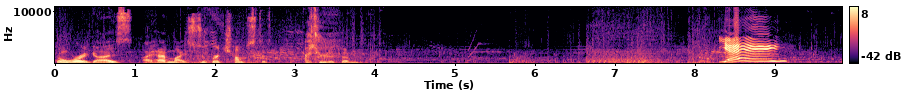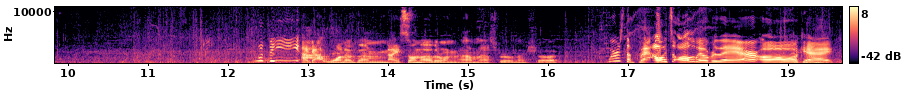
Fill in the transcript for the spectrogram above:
Don't worry, guys. I have my super chumps to shoot at them. Yay! Whoopee! I got one of them. Nice on the other one, um, Astro. Nice shot. Where's the bat? Oh, it's all the way over there. Oh, okay.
